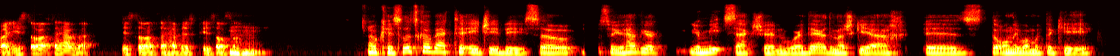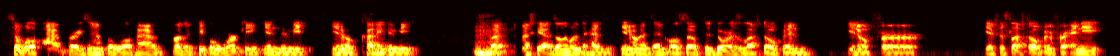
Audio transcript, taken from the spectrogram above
But you still have to have that. You still have to have this piece also. Mm-hmm. Okay, so let's go back to HEB. So, so you have your your meat section where there the mashgiach is the only one with the key. So we'll have, for example, we'll have other people working in the meat, you know, cutting the meat, mm-hmm. but Mashgiach is the only one that has, you know, and then also if the door is left open, you know, for if it's left open for any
